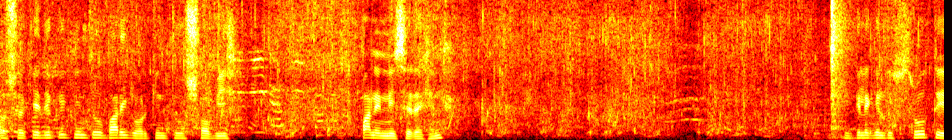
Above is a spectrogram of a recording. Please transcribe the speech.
দর্শক, এদিকে কিন্তু বাড়িঘর কিন্তু সবই পানির নিচে দেখেন। গেলে কিন্তু স্রোতে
